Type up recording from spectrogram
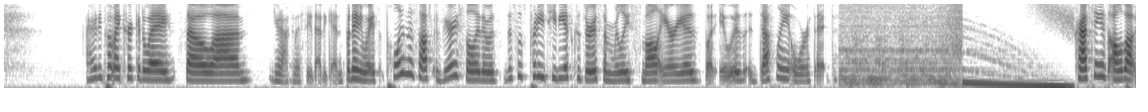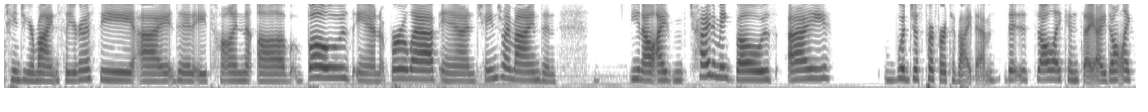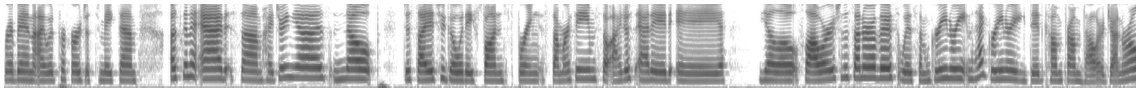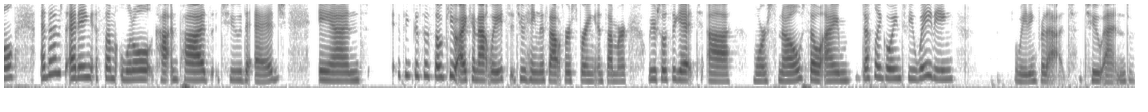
I already put my Cricut away. So um, you're not going to see that again. But anyways, pulling this off very slowly, there was this was pretty tedious because there is some really small areas, but it was definitely worth it. Crafting is all about changing your mind. So you're going to see I did a ton of bows and burlap and changed my mind and you know, I try to make bows. I would just prefer to buy them. It's all I can say. I don't like ribbon. I would prefer just to make them. I was going to add some hydrangeas. Nope. Decided to go with a fun spring summer theme. So I just added a yellow flower to the center of this with some greenery. And that greenery did come from Dollar General. And then I'm just adding some little cotton pods to the edge. And I think this is so cute. I cannot wait to hang this out for spring and summer. We were supposed to get uh, more snow. So I'm definitely going to be waiting, waiting for that to end.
